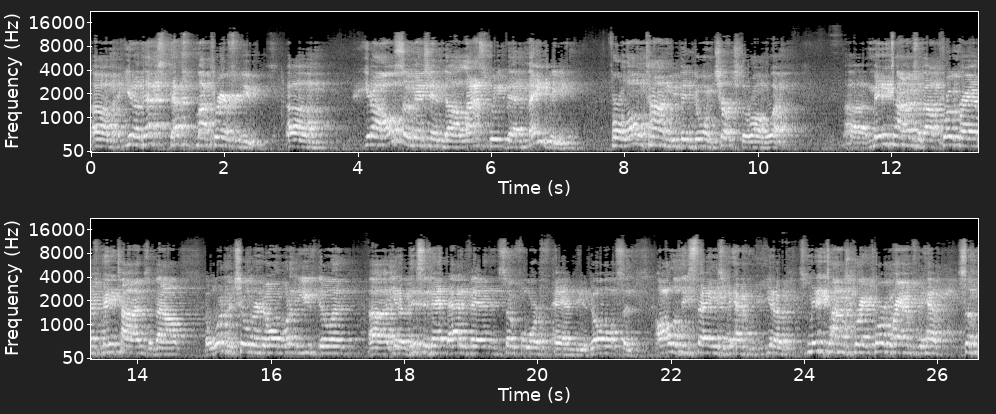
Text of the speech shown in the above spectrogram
um, you know, that's, that's my prayer for you. Um, you know, I also mentioned uh, last week that maybe for a long time we've been doing church the wrong way. Uh, many times about programs, many times about uh, what are the children doing, what are the youth doing, uh, you know, this event, that event, and so forth, and the adults, and all of these things. We have, you know, many times great programs. We have some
